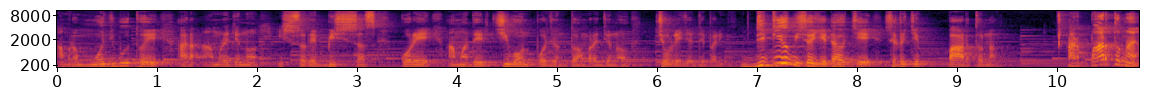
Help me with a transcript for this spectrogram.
আমরা মজবুত হয়ে, আর আমরা যেন ঈশ্বরে বিশ্বাস করে আমাদের জীবন পর্যন্ত আমরা যেন চলে যেতে পারি। দ্বিতীয় বিষয় যেটা হচ্ছে, সেটা হচ্ছে প্রার্থনা। আর প্রার্থনা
